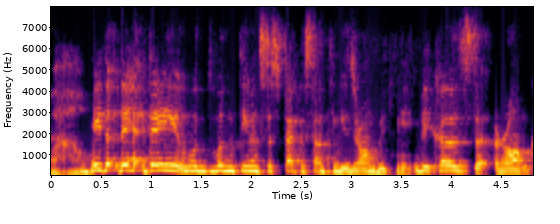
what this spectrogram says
Wow. They, they, they would, wouldn't even suspect that something is wrong with me because uh, wrong,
